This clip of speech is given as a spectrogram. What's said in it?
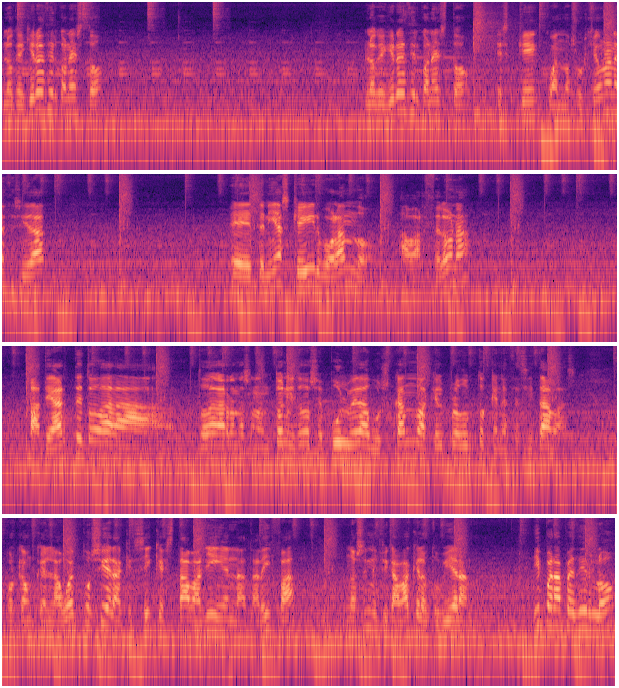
Lo que quiero decir con esto, lo que quiero decir con esto es que cuando surgió una necesidad, eh, tenías que ir volando a Barcelona, patearte toda la, toda la ronda San Antonio y todo Sepúlveda buscando aquel producto que necesitabas porque aunque en la web pusiera que sí que estaba allí en la tarifa, no significaba que lo tuvieran. Y para pedirlo,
